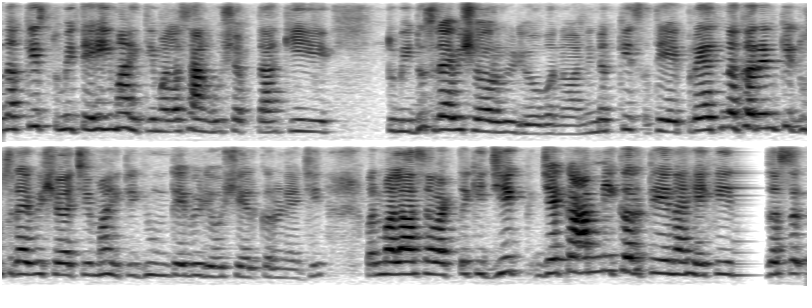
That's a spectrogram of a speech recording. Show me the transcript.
नक्कीच तुम्ही तेही माहिती मला सांगू शकता की तुम्ही दुसऱ्या विषयावर व्हिडिओ बनवा. मी नक्कीच ते प्रयत्न करेन की दुसऱ्या विषयाची माहिती घेऊन ते व्हिडिओ शेअर करण्याची. पण मला असं वाटतं की जी जे काम मी करते ना हे की जसं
